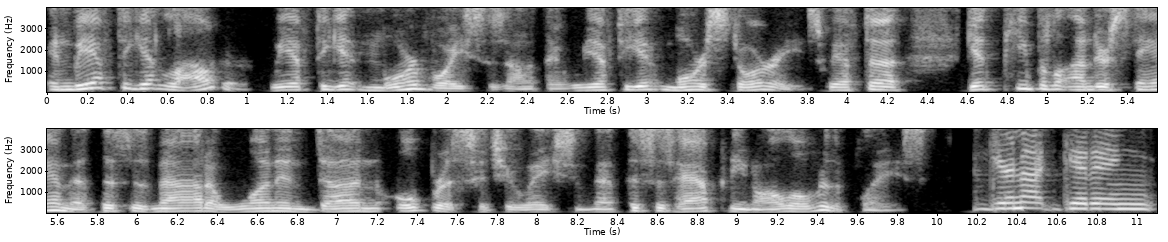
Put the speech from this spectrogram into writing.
and we have to get louder. We have to get more voices out there. We have to get more stories. We have to get people to understand that this is not a one and done Oprah situation, that this is happening all over the place. You're not getting,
